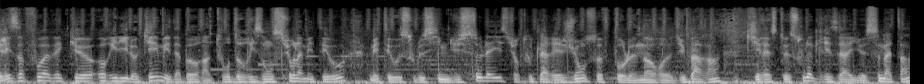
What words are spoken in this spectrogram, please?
Les infos avec euh, Aurélie Loquet, mais d'abord un tour d'horizon sur la météo. Météo sous le signe du soleil sur toute la région, sauf pour le nord euh, du Bas-Rhin, qui reste sous la grisaille ce matin.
